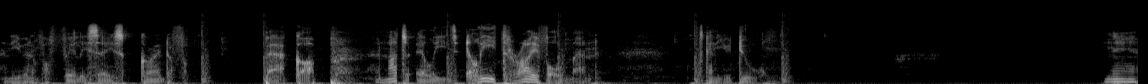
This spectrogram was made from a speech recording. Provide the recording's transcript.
And even for Felice is kind of a backup. And not elite, elite rifleman. What can you do? Nah.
